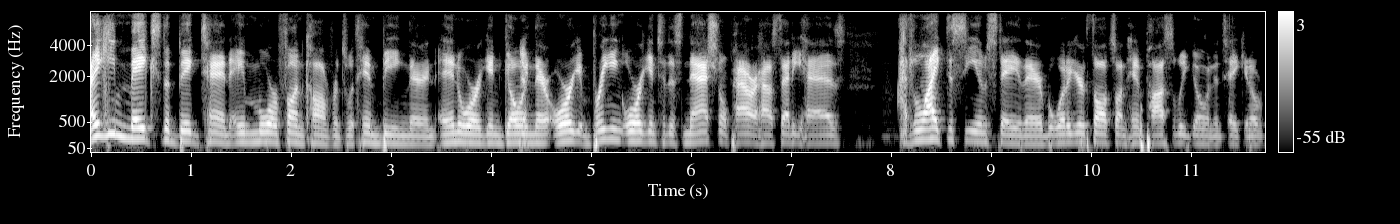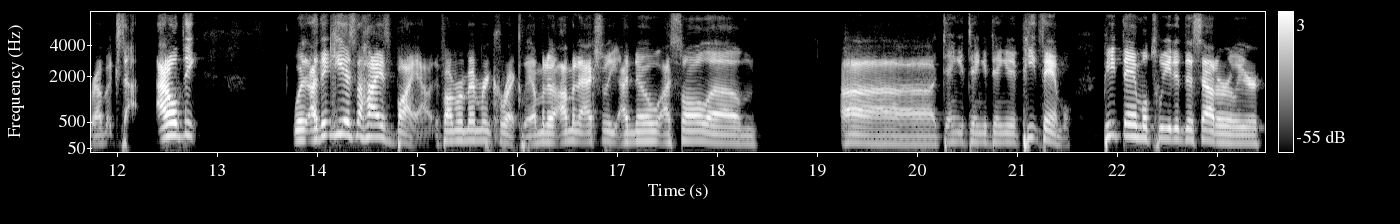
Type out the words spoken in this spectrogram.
I think he makes the Big Ten a more fun conference with him being there in, in Oregon, going yeah. there, Oregon, bringing Oregon to this national powerhouse that he has. I'd like to see him stay there, but what are your thoughts on him possibly going and taking over? Because I, I don't think well, I think he has the highest buyout, if I'm remembering correctly. I'm gonna I'm gonna actually I know I saw um uh dang it, dang it, dang it. Pete Thamel. Pete Thamel tweeted this out earlier,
